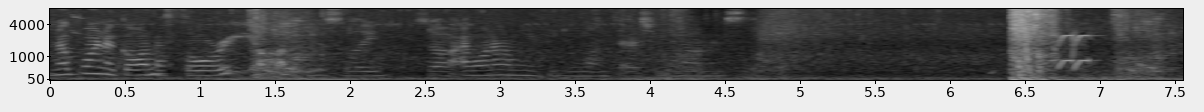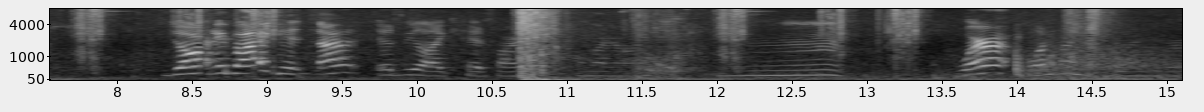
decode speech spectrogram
No point of going authority, obviously. So I wonder how many people want there, to be honest. Darn, if I hit that, it'd be like hit fire. Oh my god. Mm. Where, what am I doing, bro?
